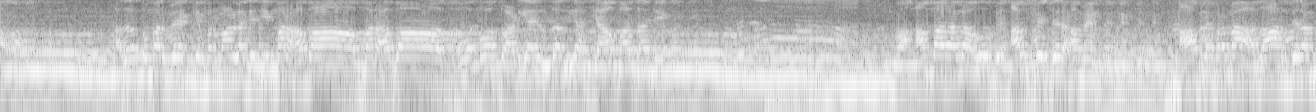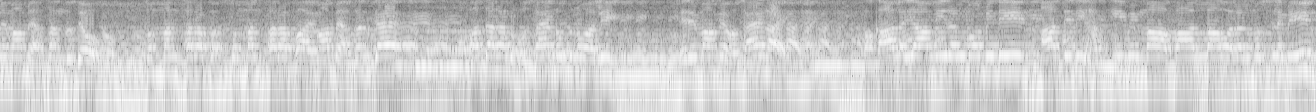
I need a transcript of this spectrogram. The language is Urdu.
حضرت عمر ویخ کے فرمان لگے جی مرحبا مرحبا، وہ تہاڈیاں عزت دیاں، کیا بات باتاں جی؟ وامر له بالف درہم۔ آپ نے فرمایا ہزار درہم امام حسن کو دیو ثم انصرف ثم انصرف امام حسن گئے۔ بدر الحسین ابن علی۔ پھر امام حسین آئے۔ فقال یا امیر المومنین، آتنی حقی مما افا اللہ علی المسلمین۔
